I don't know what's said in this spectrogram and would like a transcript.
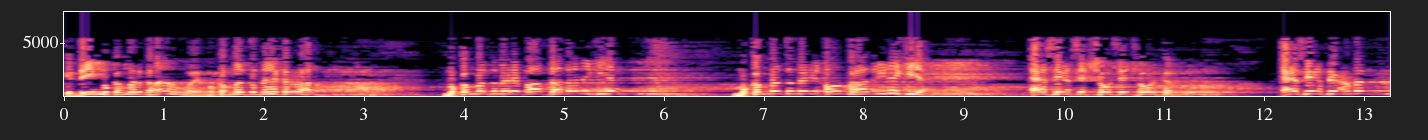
کہ دین مکمل کہاں ہوا ہے؟ مکمل تو میں کر رہا ہوں۔ مکمل تو میرے باپ دادا نے کیا مکمل تو میری قوم برادری نے کیا ایسے ایسے شوشے چھوڑ کر، ایسے ایسے عمل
